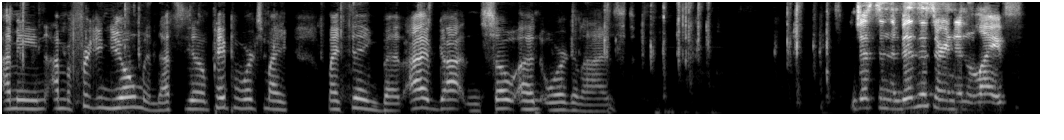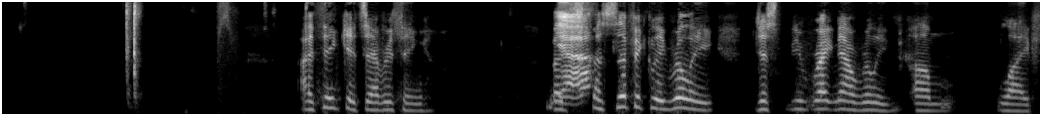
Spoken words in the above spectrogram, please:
I mean, I'm a freaking yeoman. That's you know, paperwork's my my thing, but I've gotten so unorganized. just in the business or in life? I think it's everything, but yeah. specifically, really, just right now, really, um, life.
